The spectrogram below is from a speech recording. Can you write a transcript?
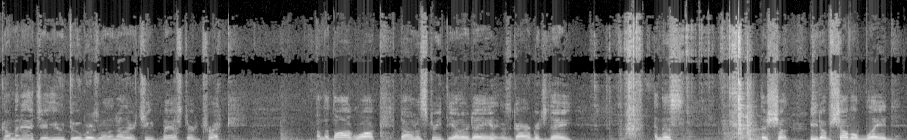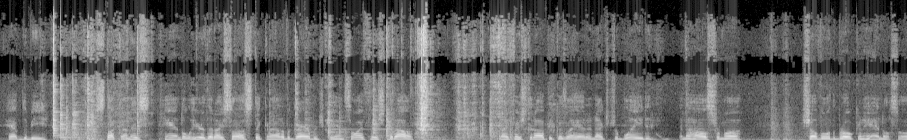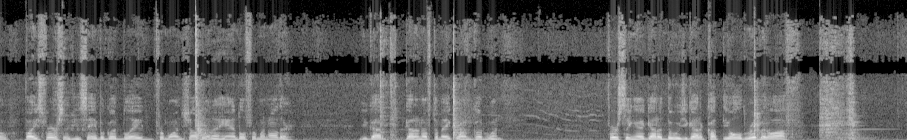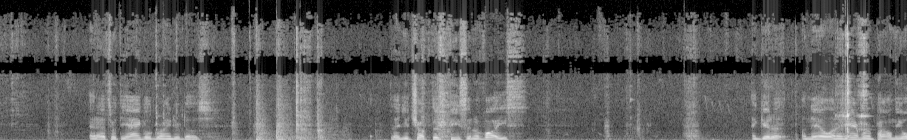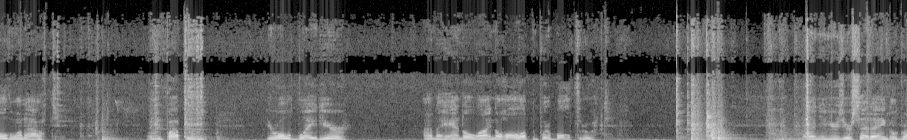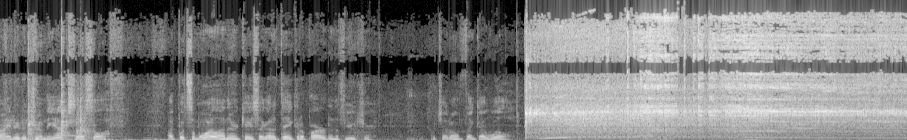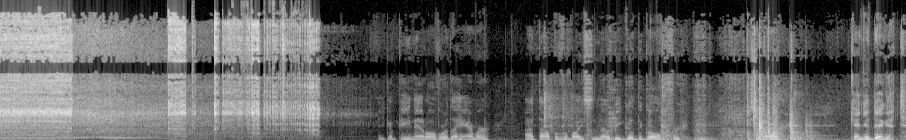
Coming at you, YouTubers, with another cheap bastard trick. On the dog walk down the street the other day, it was garbage day, and this this beat up shovel blade happened to be stuck on this handle here that I saw sticking out of a garbage can. So I fished it out. And I fished it out because I had an extra blade in the house from a shovel with a broken handle. So vice versa. If you save a good blade from one shovel and a handle from another. You got, got enough to make one good one. First thing you got to do is you got to cut the old rivet off. And that's what the angle grinder does. Then you chuck this piece in a vise and get a, a nail and a hammer and pound the old one out and you pop your, your old blade here on the handle, line the hole up and put a bolt through it. And then you use your set angle grinder to trim the excess off. I put some oil on there in case I got to take it apart in the future, which I don't think I will. You can peen that over with a hammer on top of a vise and that'll be good to go for some more. Can you dig it?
